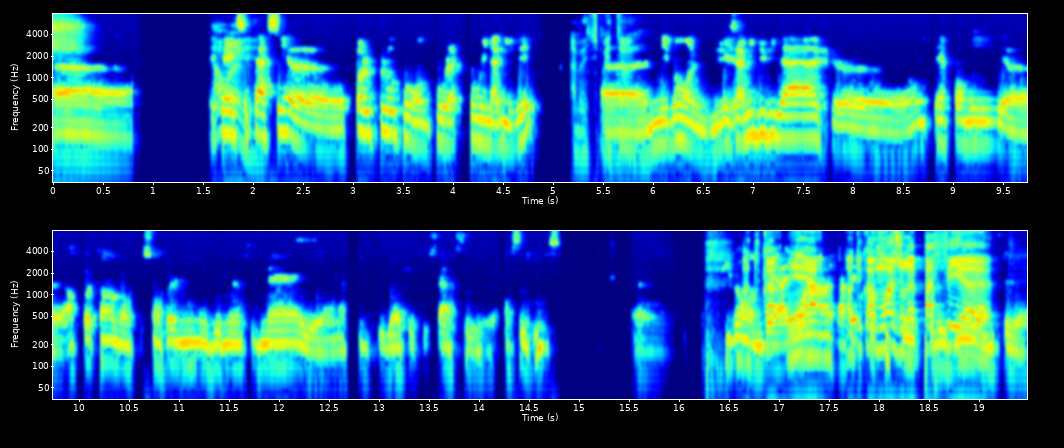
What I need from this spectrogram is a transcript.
Euh, Ah c'était ouais. c'était assez euh, folklore pour, pour, pour une arrivée. Ah, mais tu. Euh, mais bon, les amis du village euh, ont été informés euh, entre temps, donc ils sont venus nous donner un coup de main et on a pu dégager tout ça assez, assez vite. Euh, En tout cas, derrière, moi- en tout cas, moi, j'aurais pas fait, euh, euh,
